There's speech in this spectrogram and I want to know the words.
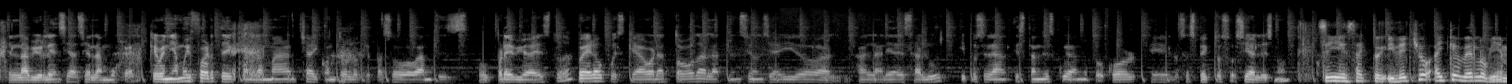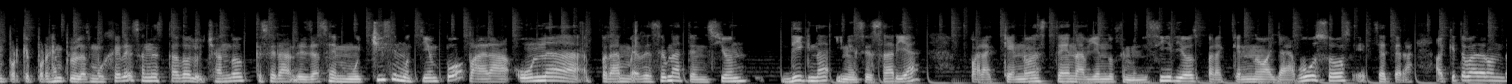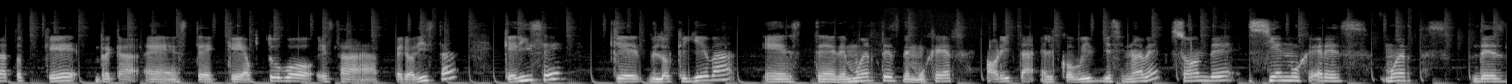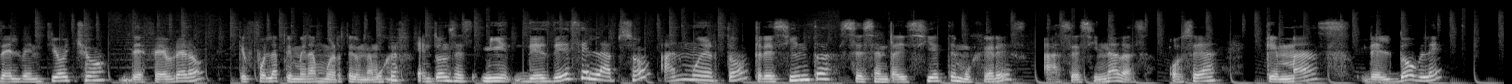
la violencia hacia la mujer, que venía muy fuerte con la marcha y con todo lo que pasó antes o previo a esto, pero pues que ahora toda la atención se ha ido al, al área de salud y pues están descuidando un poco eh, los aspectos sociales, Sí, exacto. Y de hecho hay que verlo bien, porque por ejemplo las mujeres han estado luchando, que será desde hace muchísimo tiempo, para una, para merecer una atención digna y necesaria para que no estén habiendo feminicidios, para que no haya abusos, etcétera. Aquí te voy a dar un dato que, este, que obtuvo esta periodista que dice que lo que lleva este, de muertes de mujer ahorita el COVID-19 son de 100 mujeres muertas desde el 28 de febrero que fue la primera muerte de una mujer. Entonces, desde ese lapso han muerto 367 mujeres asesinadas. O sea, que más del doble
